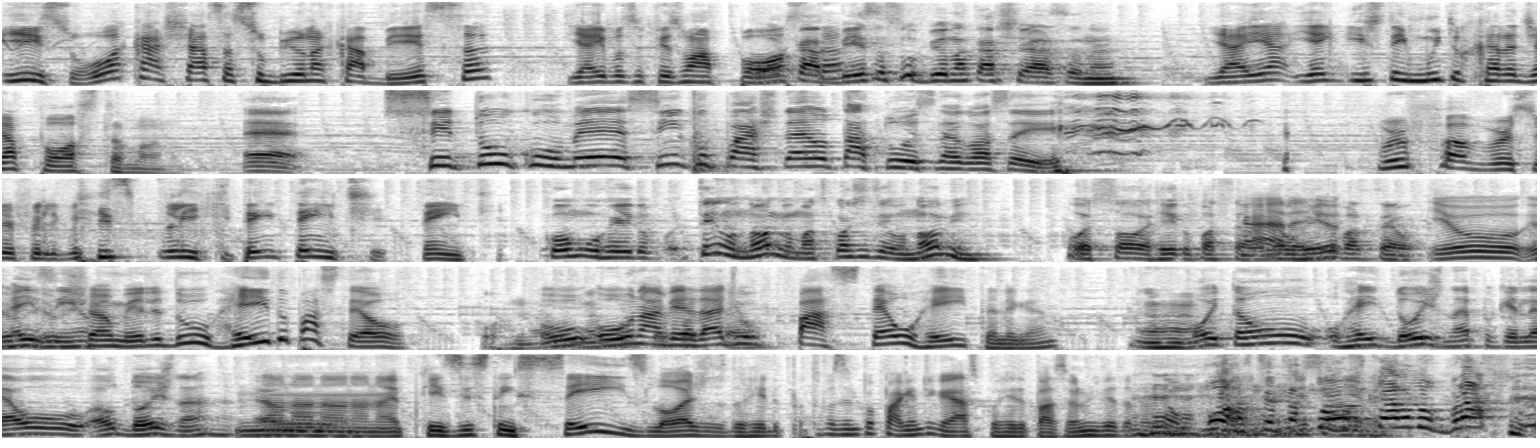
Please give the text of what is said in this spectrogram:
Isso, ou a cachaça subiu na cabeça, e aí você fez uma Ou a aposta. cabeça subiu na cachaça, né? E aí, e aí isso tem muito cara de aposta, mano. É. Se tu comer cinco pastéis, eu tatuo esse negócio aí. Por favor, senhor Felipe, explique. Tem- Tente, tente. Como o Rei do... Tem um nome? O mascote tem um nome? Ou é só Rei do Pastel? Ele é o Cara, Rei eu, do Pastel. eu, eu, eu chamo ele do rei do pastel. Porra, não- Ou, não é ou na pastel, verdade, pastel. o pastel rei, tá ligado? Aham. Ou então o Rei 2, né? Porque ele é o 2, é o dois, né? Não, é não, o... não, não, não. É porque existem seis lojas do rei do pastel. Tô fazendo propaganda de graça pro rei do pastel. Eu não devia estar fazendo. Porra, você tatuou os caras no braço!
